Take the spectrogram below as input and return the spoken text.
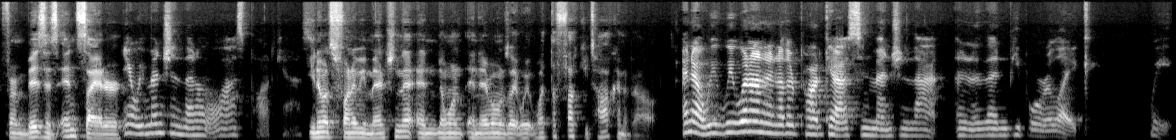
from Business Insider. yeah, we mentioned that on the last podcast. You know what's funny? We mentioned that, and no one and everyone's like, "Wait, what the fuck are you talking about?" I know we we went on another podcast and mentioned that, and then people were like, "Wait,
